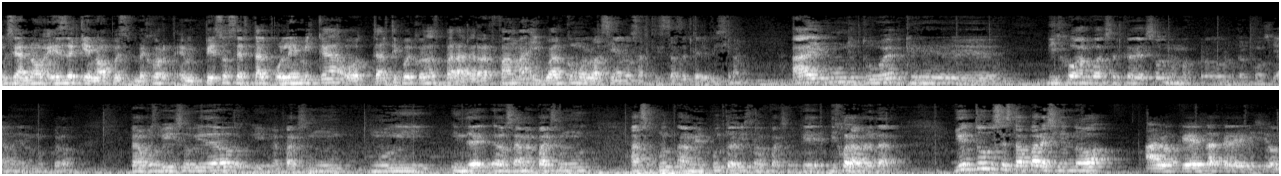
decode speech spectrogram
O sea, no, es de que no, pues mejor empiezo a hacer tal polémica o tal tipo de cosas para agarrar fama, igual como lo hacían los artistas de televisión. Hay un youtuber que dijo algo acerca de eso, no me acuerdo cómo se llama, ya no me acuerdo. Pero pues vi su video y me pareció muy, muy, o sea, me pareció muy, a, su pun- a mi punto de vista me pareció que dijo la verdad. YouTube se está pareciendo a lo que es la televisión.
